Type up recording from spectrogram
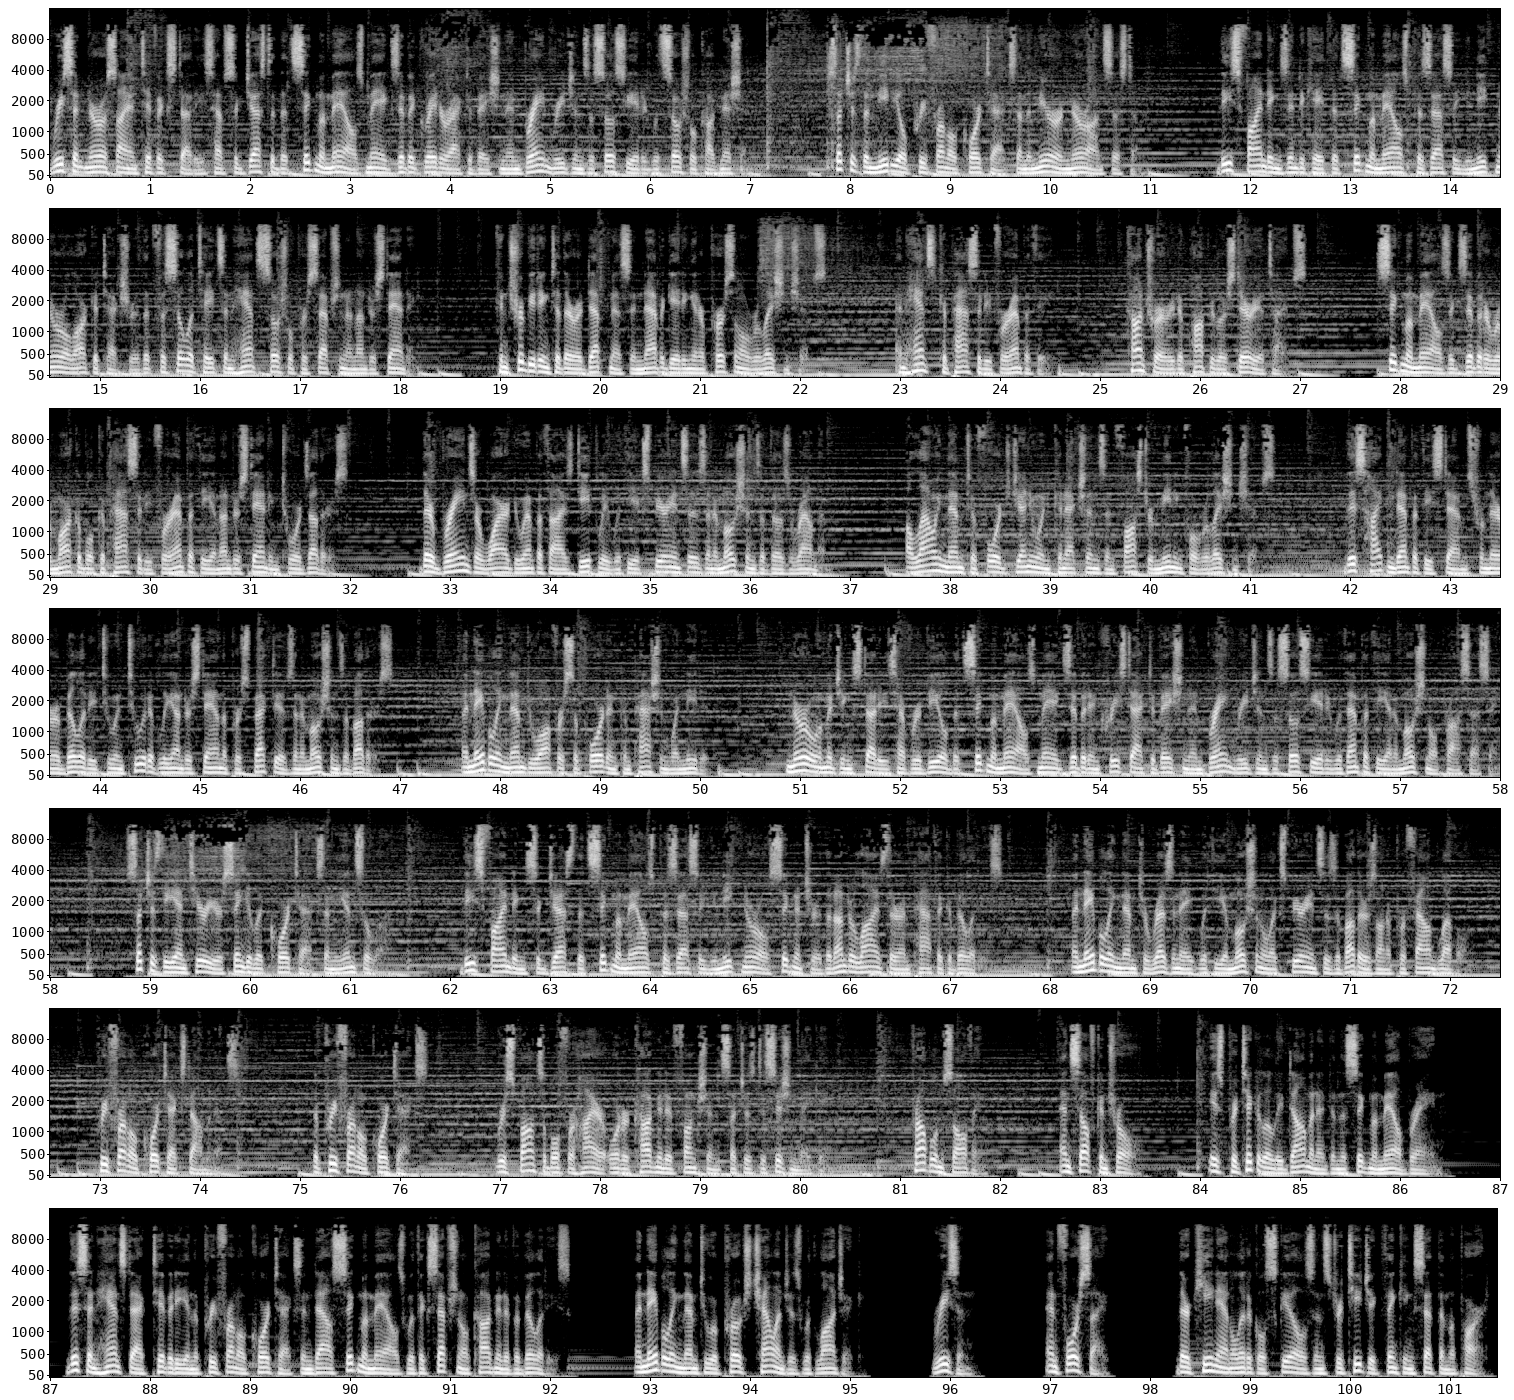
Recent neuroscientific studies have suggested that sigma males may exhibit greater activation in brain regions associated with social cognition, such as the medial prefrontal cortex and the mirror neuron system. These findings indicate that sigma males possess a unique neural architecture that facilitates enhanced social perception and understanding, contributing to their adeptness in navigating interpersonal relationships. Enhanced capacity for empathy. Contrary to popular stereotypes, Sigma males exhibit a remarkable capacity for empathy and understanding towards others. Their brains are wired to empathize deeply with the experiences and emotions of those around them, allowing them to forge genuine connections and foster meaningful relationships. This heightened empathy stems from their ability to intuitively understand the perspectives and emotions of others, enabling them to offer support and compassion when needed. Neuroimaging studies have revealed that Sigma males may exhibit increased activation in brain regions associated with empathy and emotional processing, such as the anterior cingulate cortex and the insula. These findings suggest that Sigma males possess a unique neural signature that underlies their empathic abilities, enabling them to resonate with the emotional experiences of others on a profound level. Prefrontal cortex dominance. The prefrontal cortex, responsible for higher order cognitive functions such as decision making problem solving, and self control, is particularly dominant in the Sigma male brain. This enhanced activity in the prefrontal cortex endows Sigma males with exceptional cognitive abilities, enabling them to approach challenges with logic, reason, and foresight. Their keen analytical skills and strategic thinking set them apart,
